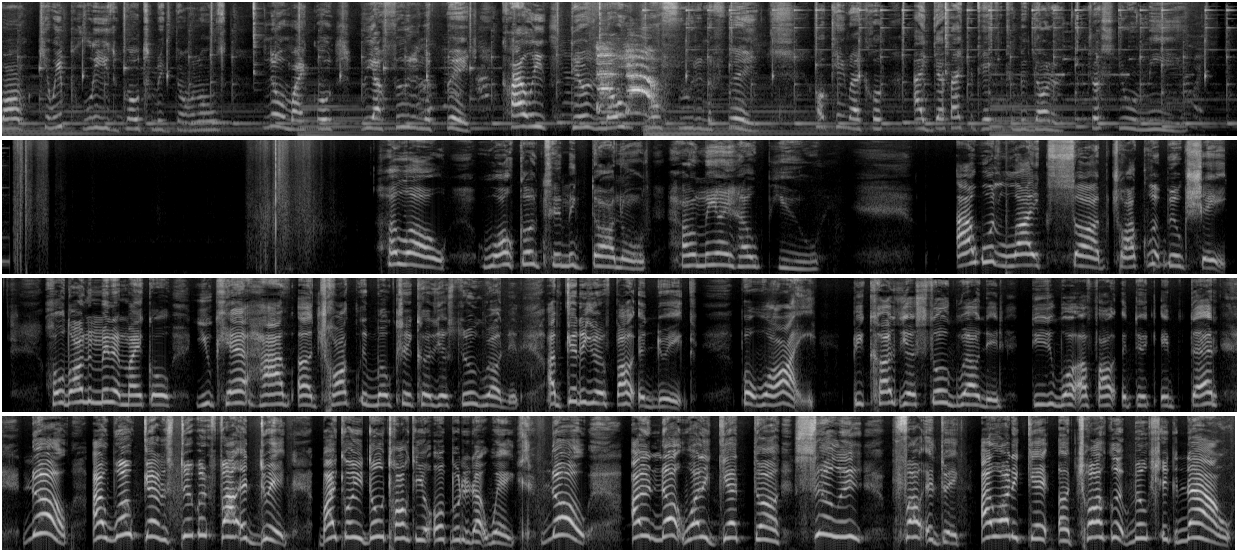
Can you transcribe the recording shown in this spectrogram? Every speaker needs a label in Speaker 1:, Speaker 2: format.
Speaker 1: Mom, can we please go to McDonald's? No, Michael, we have food in the fridge. Kylie, there's no more food in the fridge. Okay, Michael, I guess I can take you to McDonald's. Just you and me. Hello, welcome to McDonald's. How may I help you? I would like some chocolate milkshake. Hold on a minute, Michael. You can't have a chocolate milkshake because you're still grounded. I'm getting you a fountain drink. But why? Because you're still grounded. Do you want a fountain drink instead? No! I won't get a stupid fountain drink! Michael, you don't talk to your opener that way. No! I do not want to get the silly fountain drink. I want to get a chocolate milkshake now.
